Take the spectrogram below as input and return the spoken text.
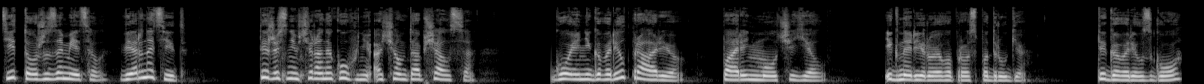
Тит тоже заметил, верно, Тит? Ты же с ним вчера на кухне о чем-то общался. Гоя не говорил про Арию? Парень молча ел игнорируя вопрос подруги. «Ты говорил с Го?»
